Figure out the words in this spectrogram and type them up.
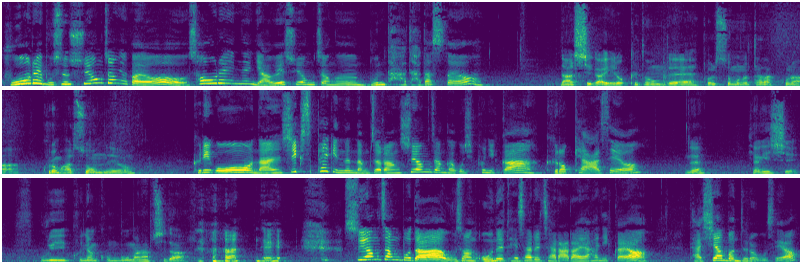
9월에 무슨 수영장에 가요? 서울에 있는 야외 수영장은 문 다 닫았어요. 날씨가 이렇게 더운데 벌써 문을 닫았구나. 그럼 알 수 없네요. 그리고 난 식스팩 있는 남자랑 수영장 가고 싶으니까 그렇게 아세요. 네? 향희 씨, 우리 그냥 공부만 합시다. 네. 수영장보다 우선 오늘 대사를 잘 알아야 하니까요. 다시 한번 들어보세요.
